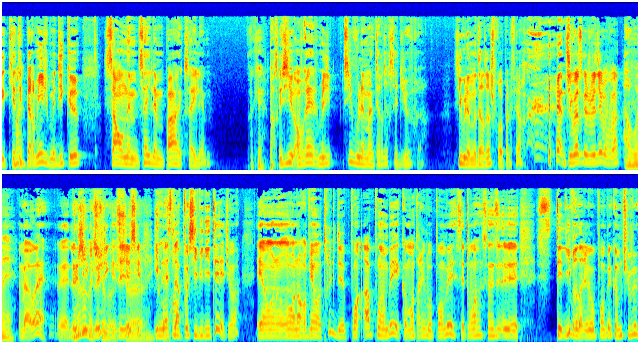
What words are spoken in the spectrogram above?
et qu'il y a Ouais. des permis. Je me dis que ça on aime ça il aime pas et que ça il aime. Ok. parce que si en vrai je me dis si vous voulez m'interdire c'est Dieu frère si vous voulez m'interdire je pourrais pas le faire tu vois ce que je veux dire ou pas? Ah ouais. bah ouais, Non, logique, je logique. je juste je il me laisse la possibilité, tu vois. Et on, on en revient au truc de point A, point B. Comment t'arrives au point B? C'est toi. T'es libre d'arriver au point B comme tu veux.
